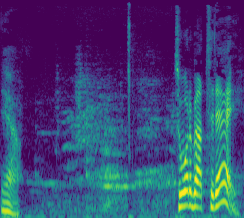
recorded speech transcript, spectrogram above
Yeah. So what about today?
